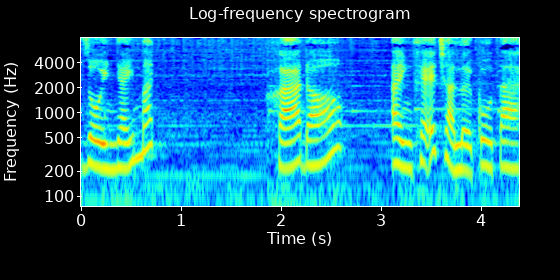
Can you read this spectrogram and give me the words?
rồi nháy mắt. Khá đó, anh khẽ trả lời cô ta.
